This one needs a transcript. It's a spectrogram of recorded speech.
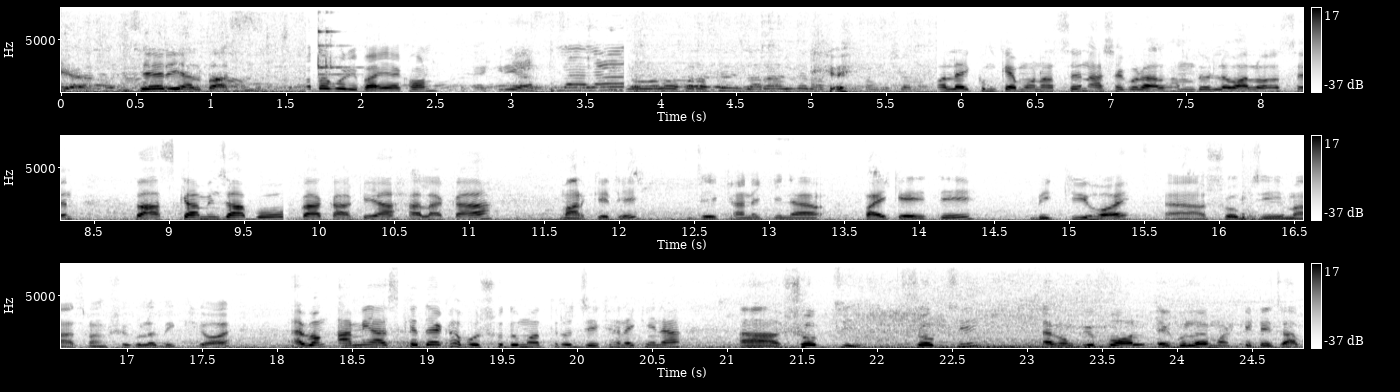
রিয়াল সে রিয়াল বাস। কত করি ভাই এখন? ওয়ালাইকুম, কেমন আছেন? আশা করি আলহামদুলিল্লাহ ভালো আছেন। তো আজকে আমি যাব কাকিয়া হালাকা মার্কেটে, যেখানে কিনা পাইকারিতে বিক্রি হয় সবজি, মাছ, মাংসগুলো বিক্রি হয়। এবং আমি আজকে দেখাবো শুধুমাত্র যেখানে কিনা সবজি সবজি এবং কি ফল এগুলো মার্কেটে যাব।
